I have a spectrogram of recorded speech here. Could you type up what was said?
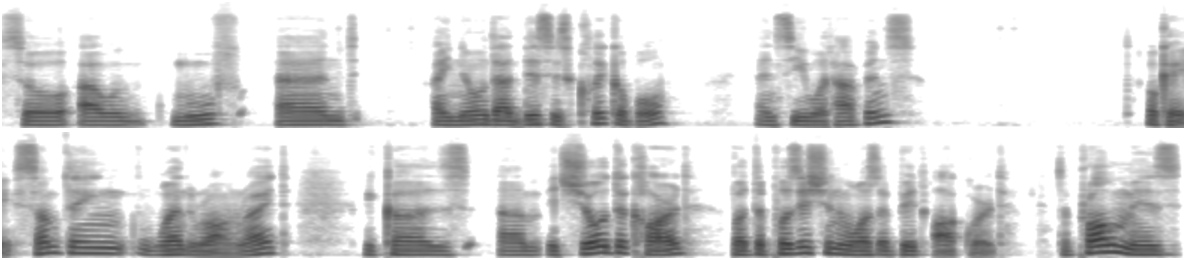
So I will move and I know that this is clickable and see what happens. Okay something went wrong right? Because um, it showed the card but the position was a bit awkward. The problem is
